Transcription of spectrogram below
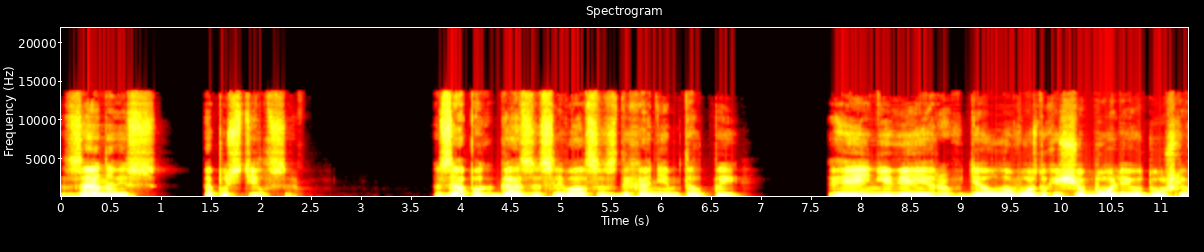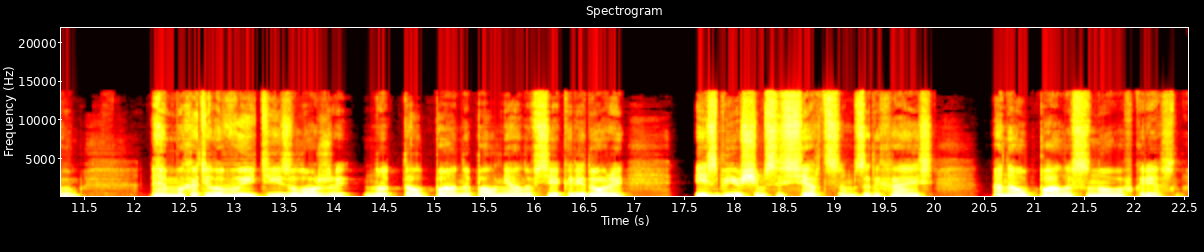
Занавес опустился. Запах газа сливался с дыханием толпы. Веяние вееров делало воздух еще более удушливым. Эмма хотела выйти из ложи, но толпа наполняла все коридоры, и с бьющимся сердцем, задыхаясь, она упала снова в кресло.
